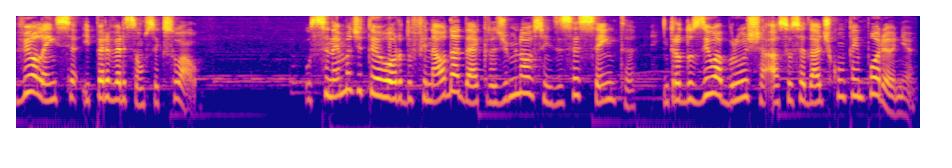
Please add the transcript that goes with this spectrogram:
violência e perversão sexual. O cinema de terror do final da década de 1960 introduziu a bruxa à sociedade contemporânea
